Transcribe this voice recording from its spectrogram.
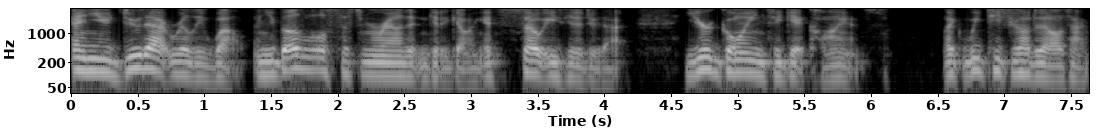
and you do that really well, and you build a little system around it and get it going, it's so easy to do that. You're going to get clients. Like we teach people how to do that all the time.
